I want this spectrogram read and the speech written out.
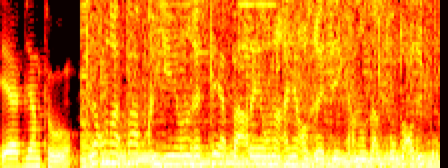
et à bientôt. Alors on n'a pas prié, on est resté à parler, on n'a rien regretté car nos âmes sont tordues pour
